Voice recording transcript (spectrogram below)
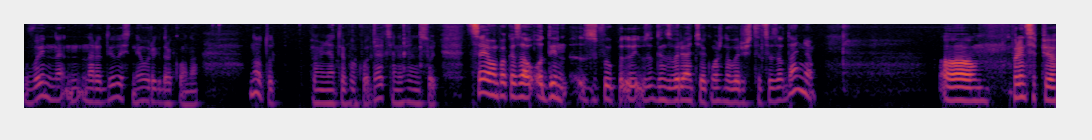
Ви не, народились не у рік дракона. Ну, тут поміняти букву D, це вже не суть. Це я вам показав один з, один з варіантів, як можна вирішити це завдання. Е, в принципі,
